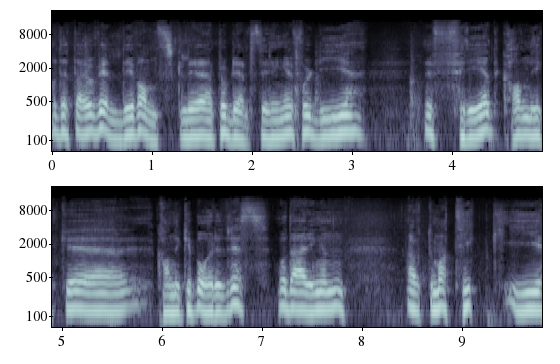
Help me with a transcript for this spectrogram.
Og dette er jo veldig vanskelige problemstillinger, fordi fred kan ikke, kan ikke beordres. Og det er ingen automatikk i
